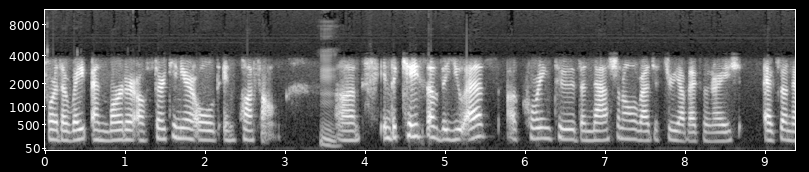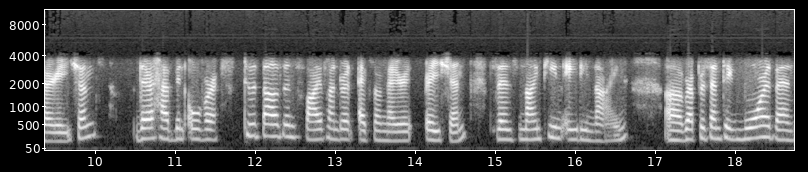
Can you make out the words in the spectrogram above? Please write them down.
for the rape and murder of 13-year-old in Hwaseong. Hmm. Um, in the case of the U.S., according to the National Registry of Exoneration, Exonerations, there have been over 2,500 exonerations since 1989 uh, representing more than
